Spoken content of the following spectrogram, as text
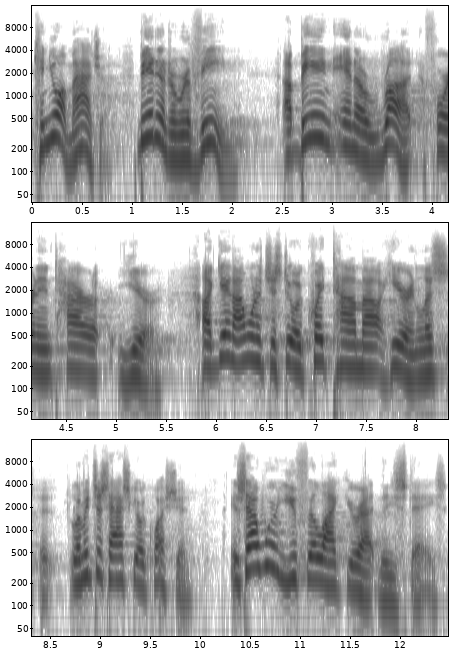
Can you imagine being in a ravine, uh, being in a rut for an entire year? Again, I want to just do a quick time out here and let's, let me just ask you a question. Is that where you feel like you're at these days?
